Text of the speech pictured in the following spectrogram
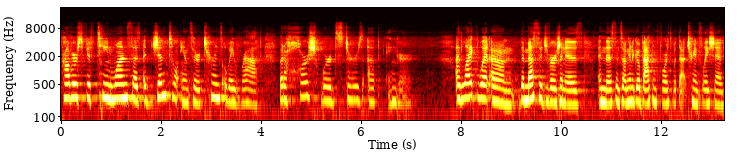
Proverbs 15:1 says, "A gentle answer turns away wrath, but a harsh word stirs up anger." I like what um, the message version is in this, and so I'm going to go back and forth with that translation.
